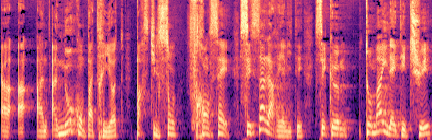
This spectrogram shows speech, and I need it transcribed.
à, à nos compatriotes parce qu'ils sont français. C'est ça la réalité. C'est que Thomas, il a été tué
